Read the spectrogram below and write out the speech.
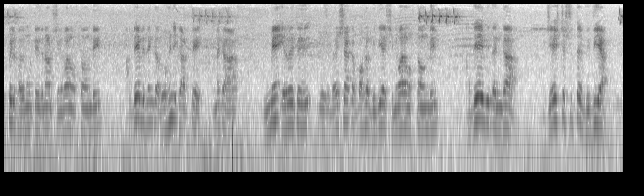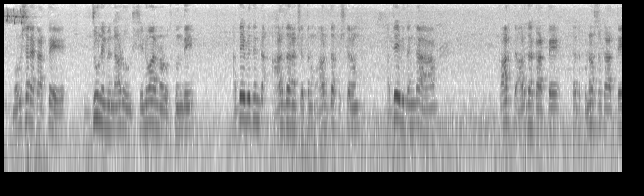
ఏప్రిల్ పదమూడు తేదీ నాడు శనివారం వస్తూ ఉంది. అదేవిధంగా రోహిణి కార్తె అనగా మే ఇరవై తేదీ వైశాఖ బహుళ విధియ శనివారం వస్తూ ఉంది. అదేవిధంగా జ్యేష్ఠ శుద్ధ విధియ మరుసర కార్తె జూన్ ఎనిమిది నాడు శనివారం నాడు వస్తుంది. అదేవిధంగా ఆరుద నక్షత్రం ఆరుద పుష్కరం అదేవిధంగా కార్తె ఆరుద కార్తె లేదా పునర్సు కార్తె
